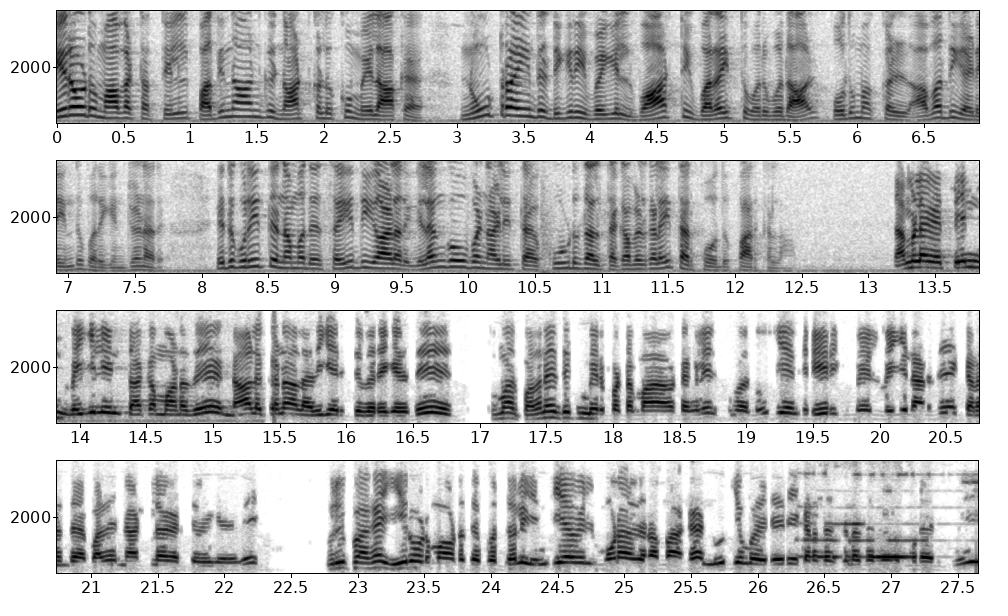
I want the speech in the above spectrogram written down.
ஈரோடு மாவட்டத்தில் பதினான்கு நாட்களுக்கும் மேலாக நூற்றைந்து டிகிரி வெயில் வாட்டி வதைத்து வருவதால் பொதுமக்கள் அவதியடைந்து வருகின்றனர். இது குறித்து நமது செய்தியாளர் இளங்கோவன் அளித்த கூடுதல் தகவல்களை தற்போது பார்க்கலாம். தமிழகத்தின் வெயிலின் தாக்கமானது நாளுக்கு நாள் அதிகரித்து வருகிறது. சுமார் பதினைந்துக்கும் மேற்பட்ட மாவட்டங்களில் சுமார் நூற்றி ஐந்து டிகிரிக்கு மேல் வெயிலானது கடந்த பதினைந்து நாட்களாக எடுத்து வருகிறது. குறிப்பாக ஈரோடு மாவட்டத்தை பொறுத்தவரை இந்தியாவில் மூணாவது இடமாக நூற்றி ஐம்பது டிகிரி கடந்த சில தினங்களுக்கு முன்னாடி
